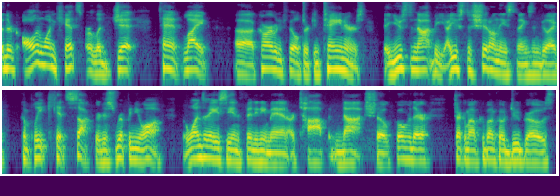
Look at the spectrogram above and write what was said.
and they're all in one kits are legit tent, light, uh, carbon filter, containers. They used to not be. I used to shit on these things and be like, complete kits suck. They're just ripping you off. The ones at AC Infinity, man, are top notch. So go over there, check them out. Coupon code Dude Grows.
